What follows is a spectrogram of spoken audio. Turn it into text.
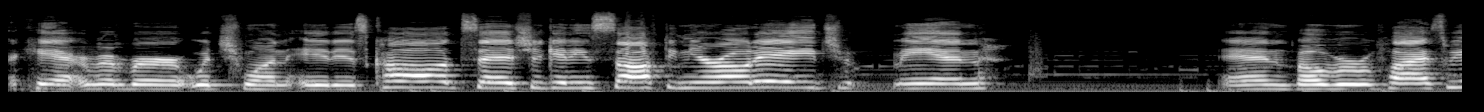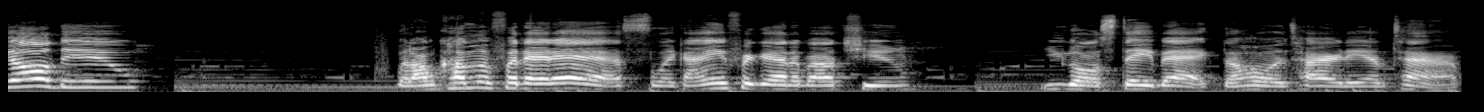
I can't remember which one it is called, says you're getting soft in your old age, man. And Boba replies, We all do. But I'm coming for that ass. Like, I ain't forgot about you you gonna stay back the whole entire damn time.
